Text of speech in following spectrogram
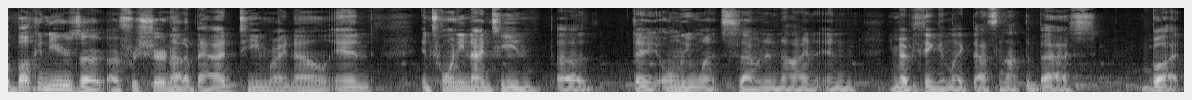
The Buccaneers are, are for sure not a bad team right now, and in 2019, uh, they only went seven and nine, and you might be thinking like that's not the best, but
